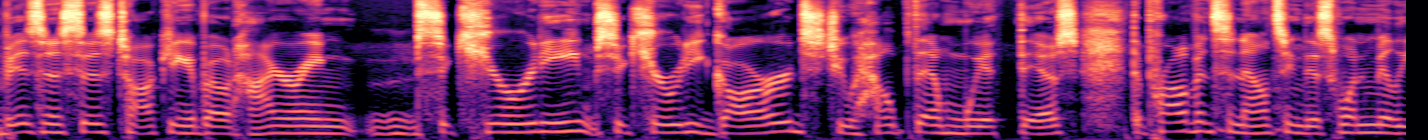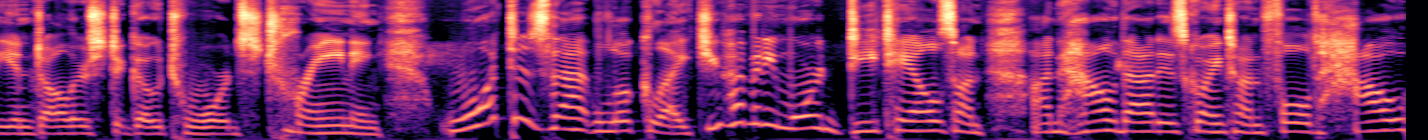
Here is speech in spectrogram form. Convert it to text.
businesses talking about hiring security, security guards to help them with this. The province announcing this $1 million to go towards towards training. What does that look like? Do you have any more details on on how that is going to unfold? How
